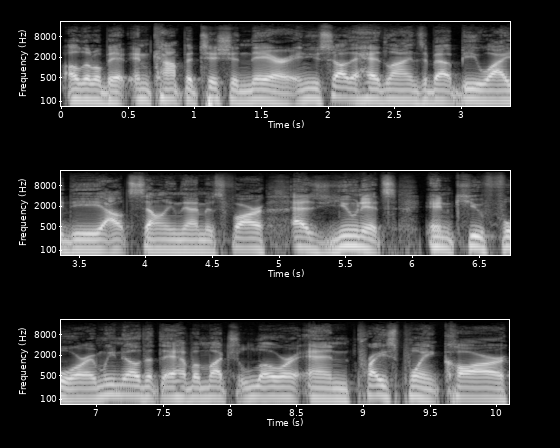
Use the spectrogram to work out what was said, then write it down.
a little bit and competition there. And you saw the headlines about BYD outselling them as far as units in Q4. And we know that they have a much lower end price point car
